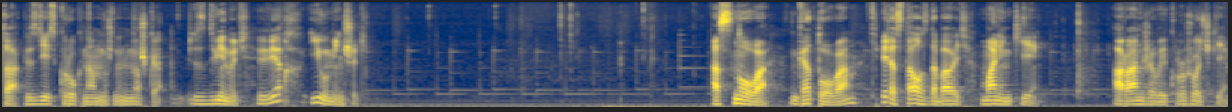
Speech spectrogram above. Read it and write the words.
Так, здесь круг нам нужно немножко сдвинуть вверх и уменьшить. Основа готова. Теперь осталось добавить маленькие оранжевые кружочки.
